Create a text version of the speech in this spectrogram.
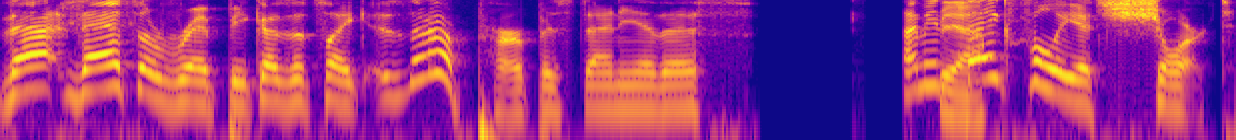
That that's a rip because it's like, is there a purpose to any of this? I mean, Yeah. thankfully it's short.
